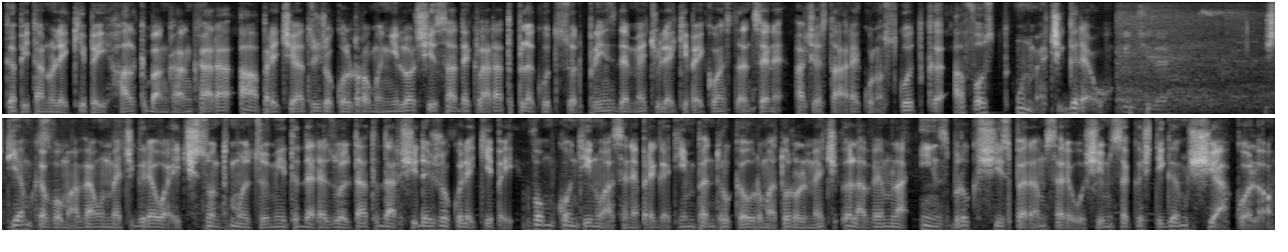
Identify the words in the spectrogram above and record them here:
Capitanul echipei Halkbank Ankara a apreciat jocul românilor și s-a declarat plăcut surprins de meciul echipei constanțene. Acesta a recunoscut că a fost un meci greu. Știam că vom avea un meci greu aici, sunt mulțumit de rezultat, dar și de jocul echipei. Vom continua să ne pregătim pentru că următorul meci îl avem la Innsbruck și sperăm să reușim să câștigăm și acolo.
